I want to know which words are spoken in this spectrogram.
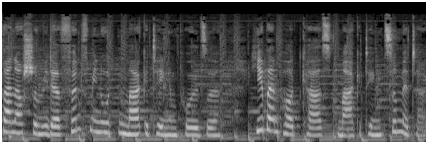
waren auch schon wieder 5 Minuten Marketing-Impulse hier beim Podcast Marketing zum Mittag.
